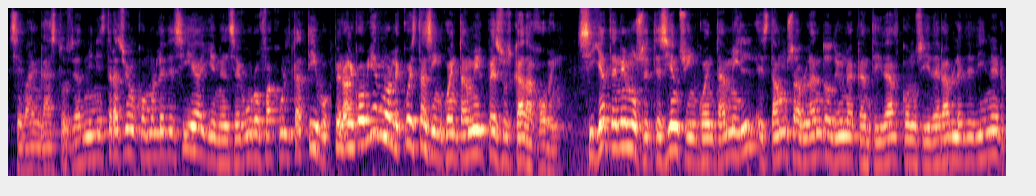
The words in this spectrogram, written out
se va en gastos de administración, como le decía, y en el seguro facultativo. Pero al gobierno le cuesta 50 mil pesos cada joven. Si ya tenemos 750 mil, estamos hablando de una cantidad considerable de dinero,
